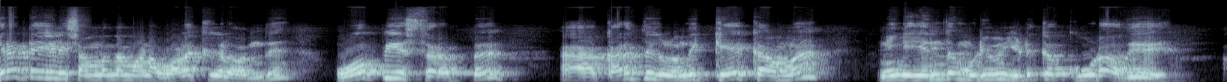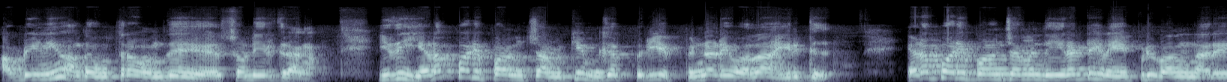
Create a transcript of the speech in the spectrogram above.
இரட்டைகளை சம்பந்தமான வழக்குகளை வந்து ஓபிஎஸ் தரப்பு கருத்துக்கள் வந்து கேட்காம நீங்க எந்த முடிவும் எடுக்கக்கூடாது. அப்படின்னு அந்த உத்தரவு வந்து சொல்லியிருக்கிறாங்க. இது எடப்பாடி பழனிசாமிக்கு மிகப்பெரிய பின்னடைவாக தான் இருக்குது. எடப்பாடி பழனிசாமி இந்த இரட்டைகளை எப்படி வாங்கினாரு?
